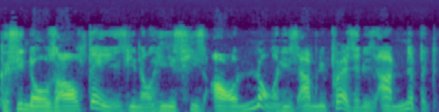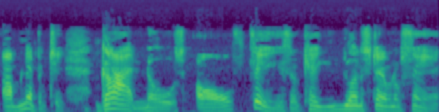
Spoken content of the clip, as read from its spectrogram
because he knows all things. You know, he's he's all knowing. He's omnipresent. He's omnipotent. Omnipotent. God knows all things. Okay, you, you understand what I'm saying?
